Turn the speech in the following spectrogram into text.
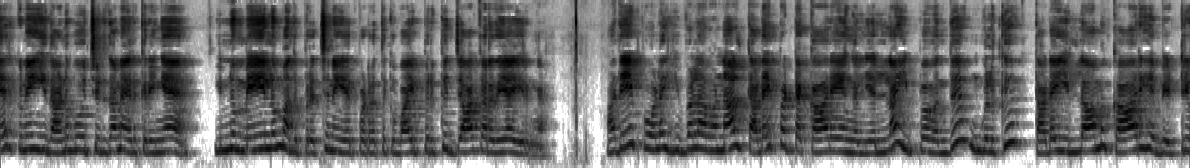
ஏற்கனவே இதை அனுபவிச்சுட்டு தானே இருக்கிறீங்க. இன்னும் மேலும் அது பிரச்சனை ஏற்படுறதுக்கு வாய்ப்பு இருக்குது ஜாக்கிரதையாக இருங்க. அதே போல் இவ்வளவு நாள் தடைப்பட்ட காரியங்கள் எல்லாம் இப்போ வந்து உங்களுக்கு தடை இல்லாமல் காரிய வெற்றி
